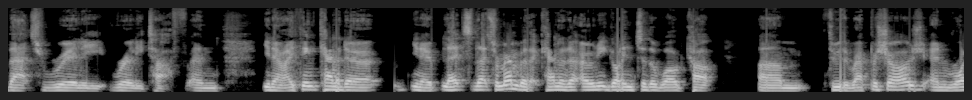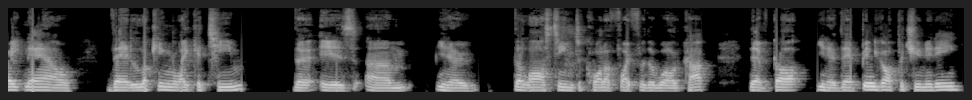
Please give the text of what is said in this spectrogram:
that's really really tough. And you know, I think Canada. You know, let's let's remember that Canada only got into the World Cup um, through the repechage, and right now they're looking like a team that is, um, you know, the last team to qualify for the World Cup. They've got, you know, their big opportunity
